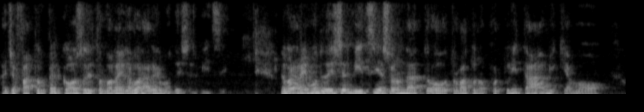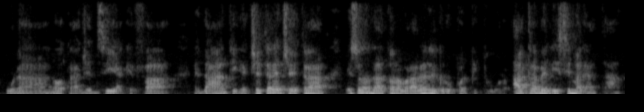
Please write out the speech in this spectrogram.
hai già fatto un percorso, ho detto vorrei lavorare nel mondo dei servizi. Lavorare nel mondo dei servizi e sono andato, ho trovato un'opportunità, mi chiamò una nota agenzia che fa Danting, eccetera, eccetera, e sono andato a lavorare nel gruppo Alpitur. Altra bellissima realtà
